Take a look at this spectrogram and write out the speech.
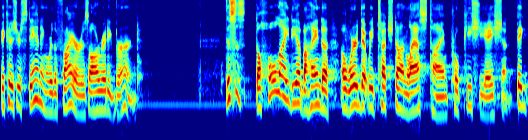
because you're standing where the fire is already burned. This is the whole idea behind a, a word that we touched on last time propitiation. Big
